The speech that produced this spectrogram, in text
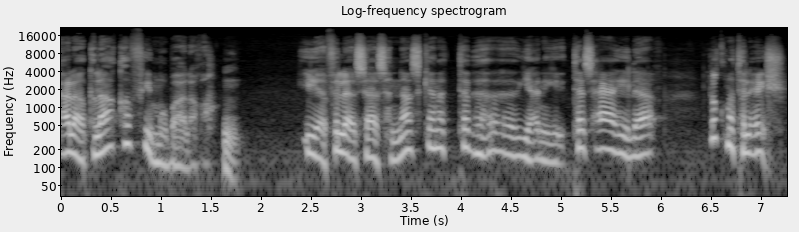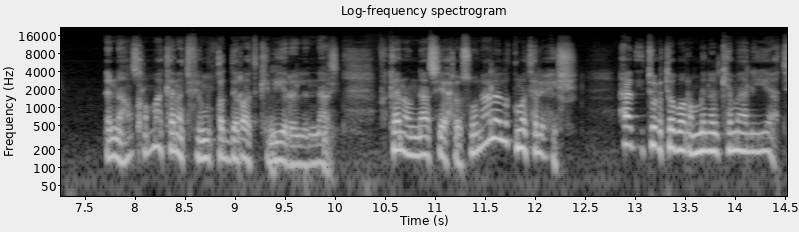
على إطلاقه في مبالغة. م. هي في الأساس الناس كانت يعني تسعى إلى لقمة العيش لأنها أصلا ما كانت في مقدرات كبيرة للناس فكانوا الناس يحرصون على لقمة العيش. هذه تعتبر من الكماليات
